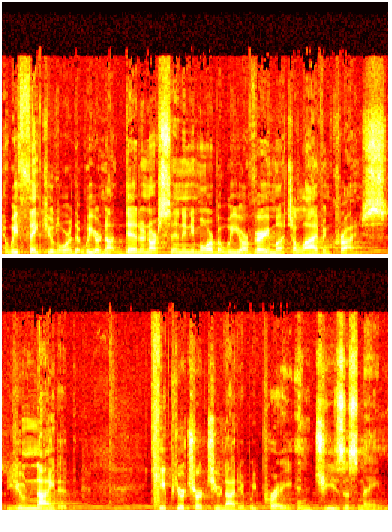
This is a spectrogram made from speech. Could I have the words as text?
And we thank you, Lord, that we are not dead in our sin anymore, but we are very much alive in Christ, united. Keep your church united, we pray, in Jesus' name.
